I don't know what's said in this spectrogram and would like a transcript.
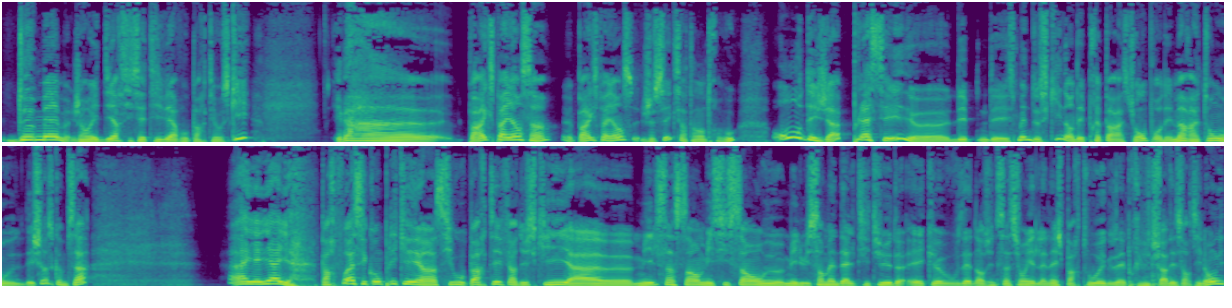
De même, j'ai envie de dire, si cet hiver vous partez au ski, eh ben, par expérience, hein, par expérience, je sais que certains d'entre vous ont déjà placé euh, des, semaines de ski dans des préparations pour des marathons ou des choses comme ça. Aïe aïe aïe, parfois c'est compliqué. Hein. Si vous partez faire du ski à 1500, 1600 ou 1800 mètres d'altitude et que vous êtes dans une station, il y a de la neige partout et que vous avez prévu de faire des sorties longues,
